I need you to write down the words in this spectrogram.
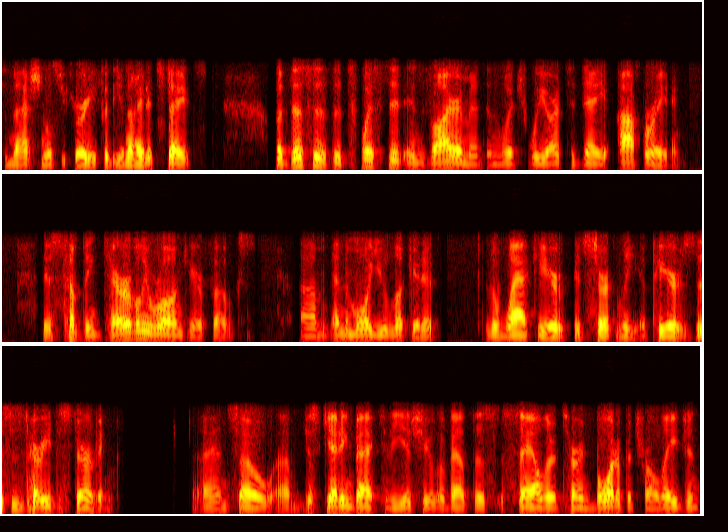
to national security for the United States. But this is the twisted environment in which we are today operating. There's something terribly wrong here, folks. Um, and the more you look at it, the wackier it certainly appears. This is very disturbing. And so, um, just getting back to the issue about this sailor turned Border Patrol agent,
